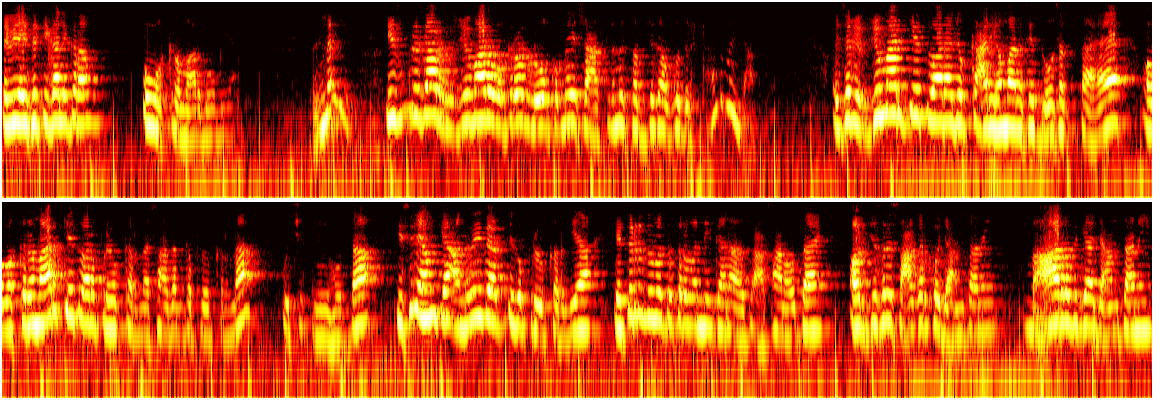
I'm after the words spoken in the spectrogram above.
तभी ऐसे टीका लिख रहा हो, वो वक्र मार्ग हो गया। समझ इस प्रकार ऋजुमार वक्र लोक में, शास्त्र में सब जगह आपको दृष्टांत मिल जाते हैं। इसलिए ऋजुमार्ग के द्वारा जो कार्य हमारा सिद्ध हो सकता है, और वक्र मार्ग के द्वारा प्रयोग करना, साधन का प्रयोग करना उचित नहीं होता। इसलिए हम क्या अन्वय व्याप्ति को प्रयोग कर दिया? यत्र कहना आसान होता है, और जिसने सागर को जानता नहीं महारथ क्या जानता नहीं,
